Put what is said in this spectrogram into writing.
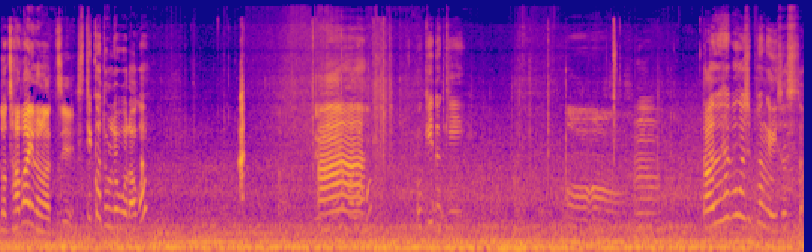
너 잡아야 일어났지? 스티커 돌려보라고? 아, 오기도기. 어, 어. 음, 나는 해보고 싶은 게 있었어.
